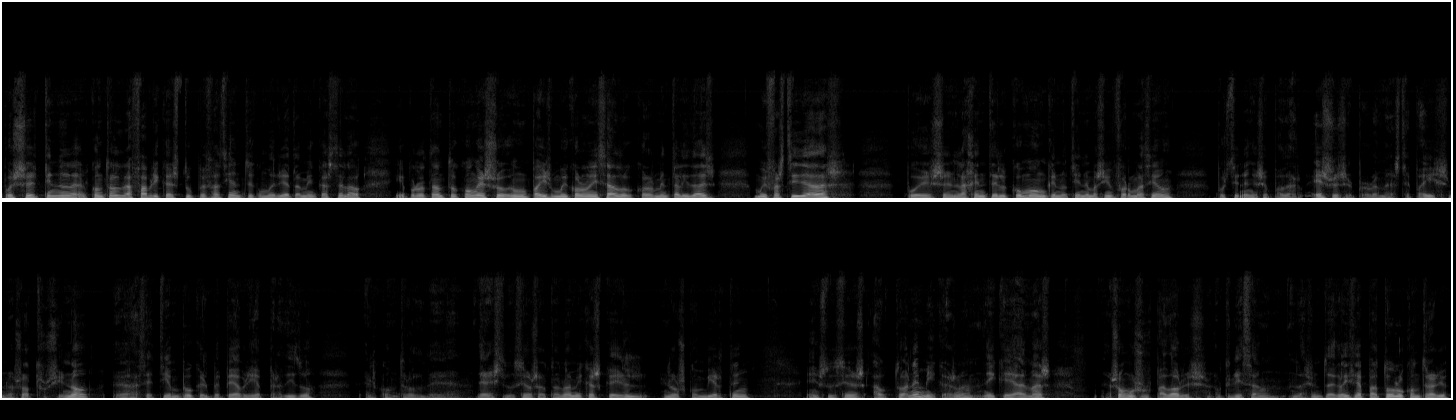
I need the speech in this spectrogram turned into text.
pues eh, tienen el control de la fábrica estupefaciente, como diría también Castelao. Y por lo tanto, con eso, en un país muy colonizado, con las mentalidades muy fastidiadas, pues en la gente del común que no tiene más información, pues tienen ese poder. Eso es el problema de este país. Nosotros, si no, eh, hace tiempo que el PP habría perdido el control de, las instituciones autonómicas que él nos convierten en instituciones autoanémicas, ¿no? Y que además son usurpadores, utilizan la Junta de Galicia para todo lo contrario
